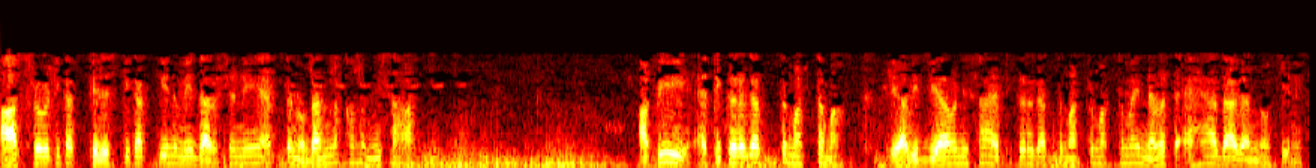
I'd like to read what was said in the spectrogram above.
ආශ්‍රව ටිකක් කෙලස් ටිකක් කියන මේ දර්ශනයේ ඇත්ත නොදන්නකම නිසා අපි ඇති කරගත්ත මට්ටමක් ඒ අවිද්‍යාව නිසා ඇති කරගත්ත මට්ටමක් තමයි නැවත ඇහැ හදා ගන්නවා කියන එක.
